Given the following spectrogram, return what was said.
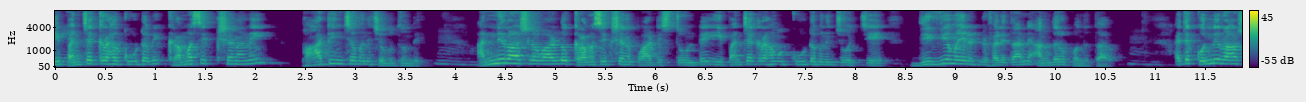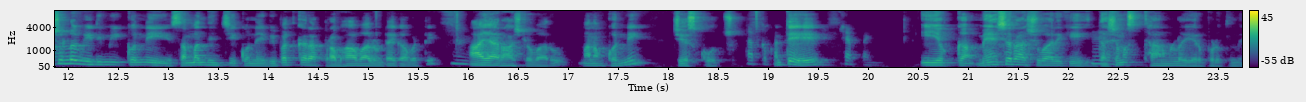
ఈ పంచగ్రహ కూటమి క్రమశిక్షణని పాటించమని చెబుతుంది. అన్ని రాశుల వాళ్ళు క్రమశిక్షణ పాటిస్తూ ఉంటే ఈ పంచగ్రహం కూటమి నుంచి వచ్చే దివ్యమైనటువంటి ఫలితాన్ని అందరూ పొందుతారు. అయితే కొన్ని రాశుల్లో వీటి మీ కొన్ని సంబంధించి కొన్ని విపత్కర ప్రభావాలు ఉంటాయి కాబట్టి ఆయా రాశుల వారు మనం కొన్ని చేసుకోవచ్చు. అంటే చెప్పండి. ఈ యొక్క మేషరాశి వారికి. దశమ స్థానంలో ఏర్పడుతుంది.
